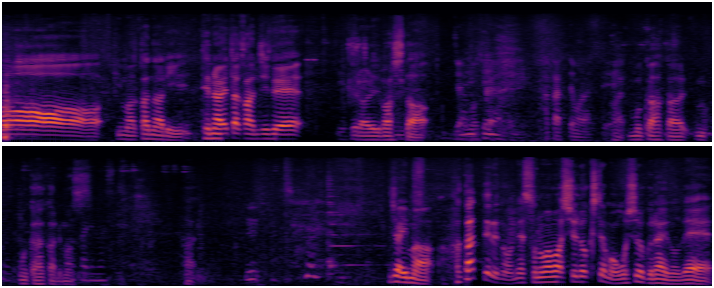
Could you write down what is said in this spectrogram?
ああ今かなり手慣れた感じでやられました。はじゃあもう一回測ってもらって、いもう一回測りもう一回測ります。はい。じゃあ今測ってるのをねそのまま収録しても面白くないので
